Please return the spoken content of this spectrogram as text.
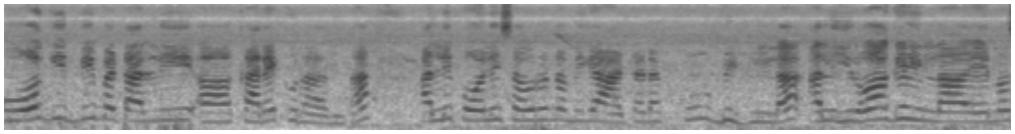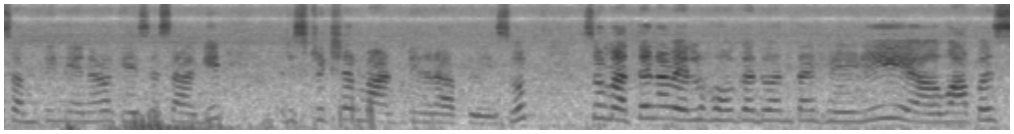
ಹೋಗಿದ್ವಿ ಬಟ್ ಅಲ್ಲಿ ಆ, ಕರೆಕುರ ಅಂತ. ಅಲ್ಲಿ ಪೊಲೀಸ್ ಅವರು ನಮಗೆ ಆಟಾಡೋಕ್ಕೂ ಬಿಡಲಿಲ್ಲ. ಅಲ್ಲಿ ಇರೋ ಹಾಗೆ ಇಲ್ಲ ಏನೋ ಸಮಥಿಂಗ್ ಏನೇನೋ ಕೇಸಸ್ ಆಗಿ ರಿಸ್ಟ್ರಿಕ್ಷನ್ ಮಾಡಿಬಿಟ್ಟಿದ್ದಾರೆ ಆ ಪ್ಲೇಸು ಸೊ ಮತ್ತೆ ನಾವೆಲ್ಲಿ ಹೋಗೋದು ಅಂತ ಹೇಳಿ ವಾಪಸ್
